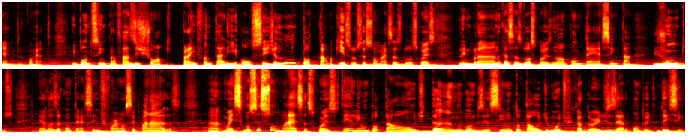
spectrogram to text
é, tá correto. E ponto 5 para fase de choque para infantaria. Ou seja, num total aqui, se você somar essas duas coisas, lembrando que essas duas coisas não acontecem, tá? Juntos, elas acontecem de formas separadas. Uh, mas se você somar essas coisas, você tem ali um total de dano, vamos dizer assim, um total de modificador de 0.85.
